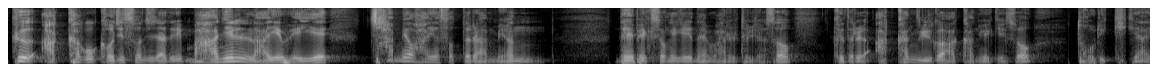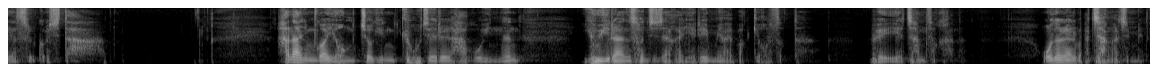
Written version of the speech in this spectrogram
그 악하고 거짓 선지자들이 만일 나의 회의에 참여하였었더라면 내 백성에게 내 말을 들려서 그들을 악한 일과 악한 회개에서 돌이키게 하였을 것이다. 하나님과 영적인 교제를 하고 있는 유일한 선지자가 예레미야밖에 없었다. 회의에 참석하는 오늘날 마찬가지입니다.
